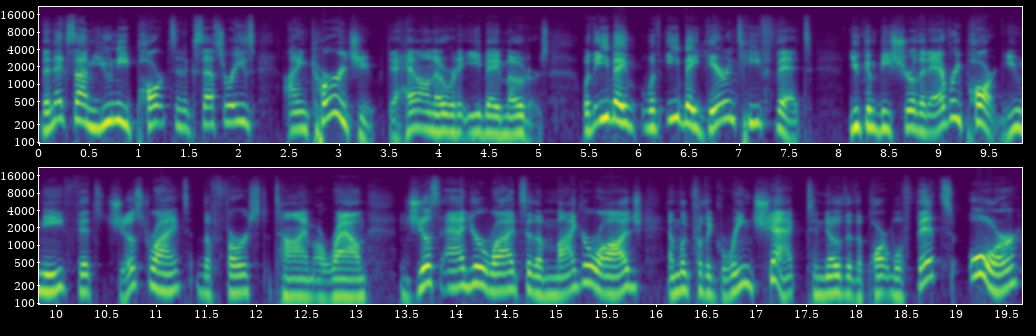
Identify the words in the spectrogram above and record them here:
the next time you need parts and accessories, I encourage you to head on over to eBay Motors. With eBay with eBay guaranteed fit, you can be sure that every part you need fits just right the first time around. Just add your ride to the My Garage and look for the green check to know that the part will fit or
